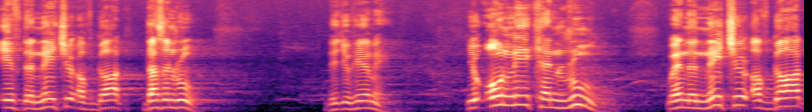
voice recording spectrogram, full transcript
if the nature of God doesn't rule. Did you hear me? You only can rule when the nature of God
